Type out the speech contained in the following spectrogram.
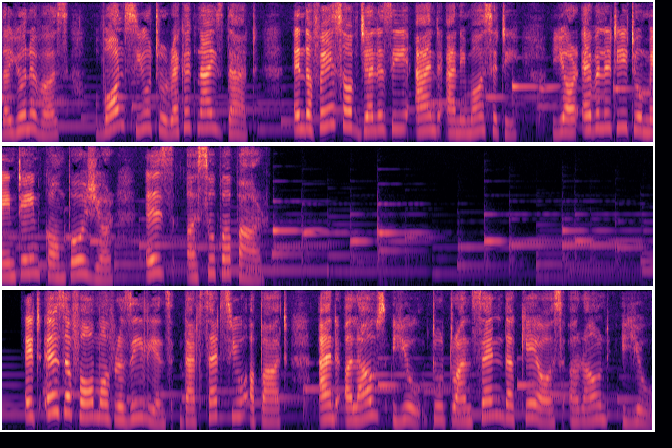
The universe wants you to recognize that, in the face of jealousy and animosity, your ability to maintain composure is a superpower. It is a form of resilience that sets you apart and allows you to transcend the chaos around you.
